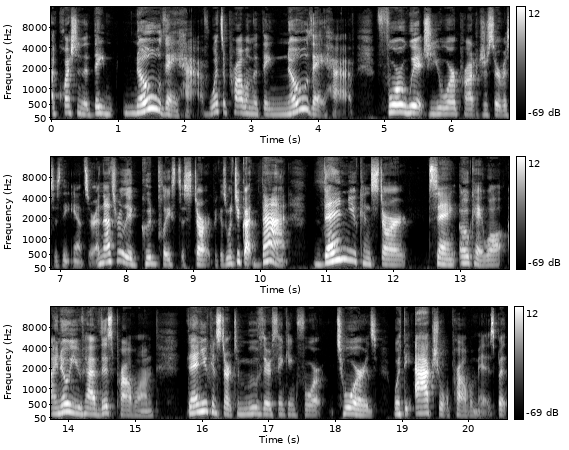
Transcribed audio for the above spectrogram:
a question that they know they have? What's a problem that they know they have? For which your product or service is the answer. And that's really a good place to start because once you've got that, then you can start saying, okay, well, I know you have this problem. Then you can start to move their thinking for towards what the actual problem is. But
